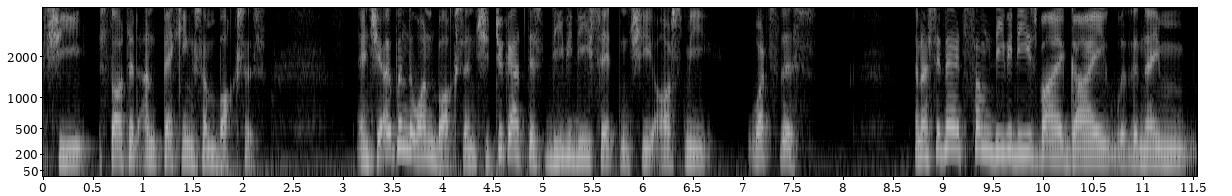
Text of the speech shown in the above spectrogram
she started unpacking some boxes. And she opened the one box and she took out this DVD set and she asked me, What's this? And I said, No, it's some DVDs by a guy with the name,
